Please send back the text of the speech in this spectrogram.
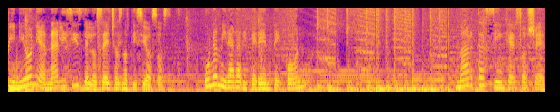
Opinión y análisis de los hechos noticiosos. Una mirada diferente con Marta Singer Sochet.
